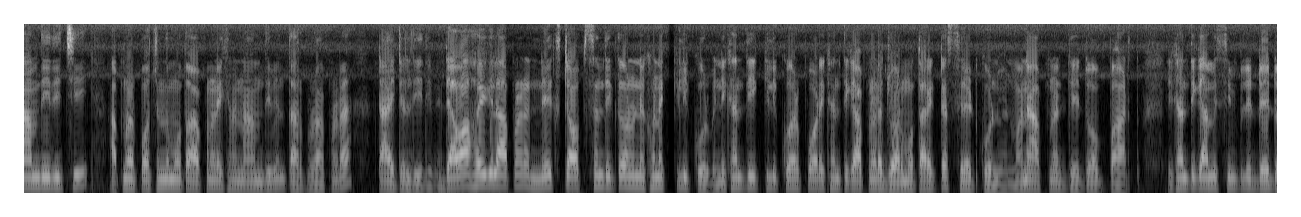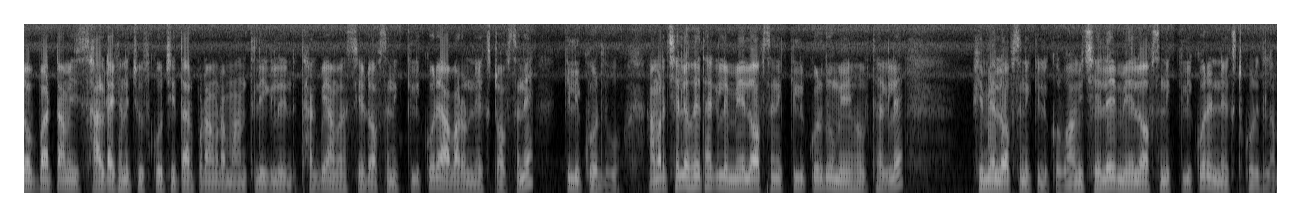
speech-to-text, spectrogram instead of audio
নাম দিয়ে দিচ্ছি। আপনার পছন্দ মতো আপনারা এখানে নাম দিবেন, তারপর আপনারা টাইটেল দিয়ে দিবেন। দেওয়া হয়ে গেলে আপনারা নেক্সট অপশান দেখতে পারবেন, এখানে ক্লিক করবেন। এখান থেকে ক্লিক করার পর এখান থেকে আপনারা জন্ম তারিখটা সিলেক্ট করে নেবেন মানে আপনার ডেট অফ বার্থ এখান থেকে আমি সিম্পলি ডেট অফ বার্থটা আমি সালটা এখানে চুজ করছি, তারপর আমরা মান্থলি থাকবে, আমরা সেট অপশানে ক্লিক করে আবারও নেক্সট অপশানে ক্লিক করে দেবো। আমার ছেলে হয়ে থাকলে মেল অপশানে ক্লিক করে দেবো, মেয়ে হয়ে থাকলে ফিমেল অপশানে ক্লিক করব। আমি ছেলে মেল অপশানে ক্লিক করে নেক্সট করে দিলাম।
